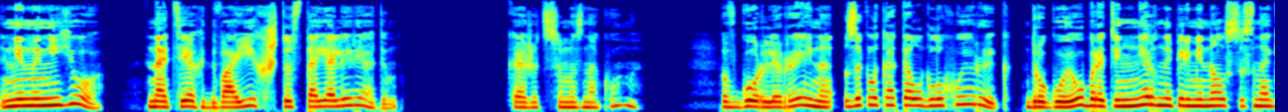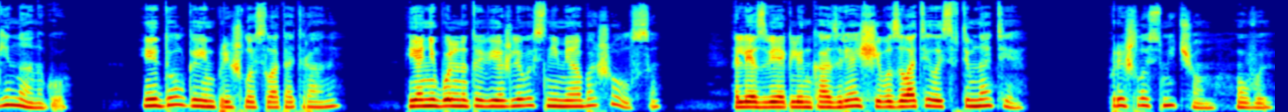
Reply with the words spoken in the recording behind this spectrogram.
Не на нее, на тех двоих, что стояли рядом. Кажется, мы знакомы. В горле Рейна заклокотал глухой рык, другой оборотень нервно переминался с ноги на ногу. И долго им пришлось латать раны. Я не больно-то вежливо с ними обошелся. Лезвие клинка зрящего золотилось в темноте. Пришлось мечом, увы.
